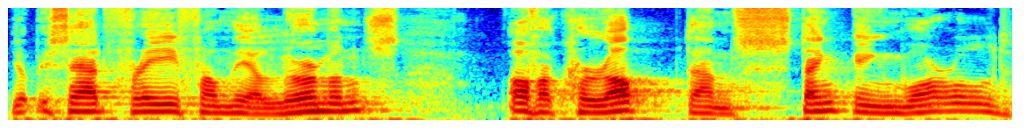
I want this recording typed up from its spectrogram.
You'll be set free from the allurements of a corrupt and stinking world.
